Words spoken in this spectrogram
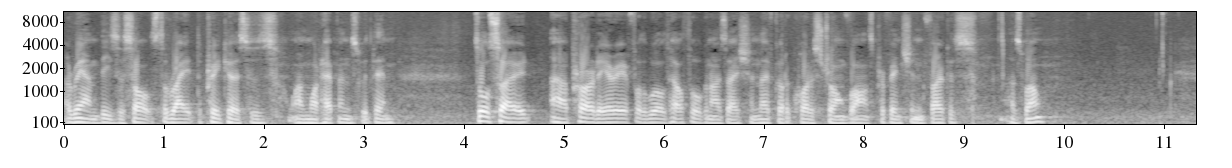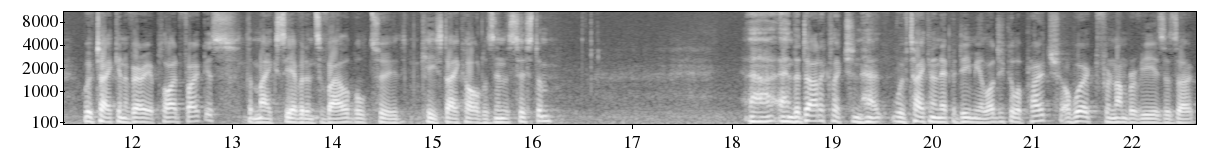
around these assaults, the rate, the precursors, and what happens with them. It's also a priority area for the World Health Organization. They've got a quite a strong violence prevention focus as well. We've taken a very applied focus that makes the evidence available to key stakeholders in the system. Uh, and the data collection, has, we've taken an epidemiological approach. I've worked for a number of years as a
